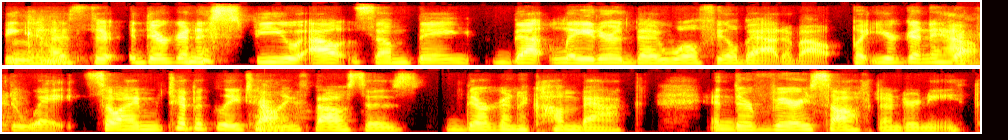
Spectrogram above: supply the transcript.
because mm-hmm. they're, they're going to spew out something that later they will feel bad about, but you're going to have yeah. to wait. So I'm I'm typically telling yeah. spouses they're going to come back and they're very soft underneath,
